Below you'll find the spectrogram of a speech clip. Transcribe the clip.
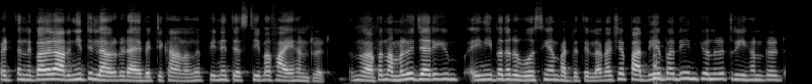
പെട്ടെന്ന് ഇപ്പൊ അവർ അറിഞ്ഞിട്ടില്ല അവർക്ക് ഡയബറ്റിക് ആണെന്ന്. പിന്നെ ടെസ്റ്റ് ചെയ്യുമ്പോൾ ഫൈവ് ഹൺഡ്രഡ് അപ്പൊ നമ്മൾ വിചാരിക്കും ഇനിയിപ്പോ അത് റിവേഴ്സ് ചെയ്യാൻ പറ്റത്തില്ല. പക്ഷെ പതിയെ പതിയെ എനിക്ക് തോന്നുന്നു ത്രീ ഹൺഡ്രഡ്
